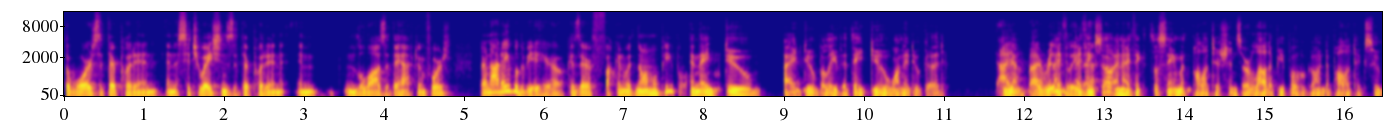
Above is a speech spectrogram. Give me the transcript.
the wars that they're put in and the situations that they're put in and the laws that they have to enforce they're not able to be a hero because they're fucking with normal people and they do. I do believe that they do want to do good. I, you know. I really I, believe I that think so, and I think it's the same with politicians. There are a lot of people who go into politics who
